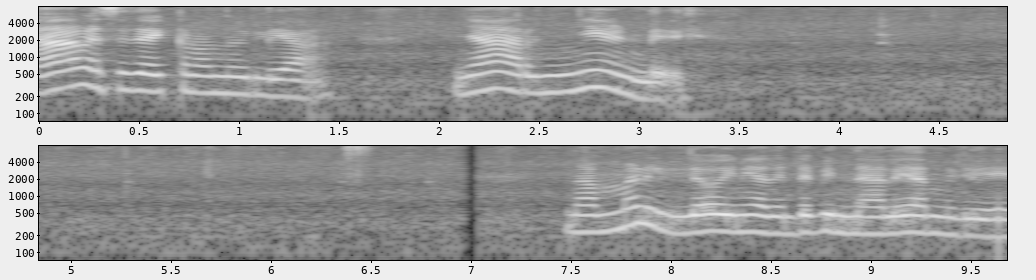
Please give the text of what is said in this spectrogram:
ഞാൻ മെസ്സേജ് അയക്കണമൊന്നുമില്ല ഞാൻ അറിഞ്ഞുണ്ട്. നമ്മളില്ലോ ഇനി അതിന്റെ പിന്നാലെ അറിഞ്ഞില്ലേ?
